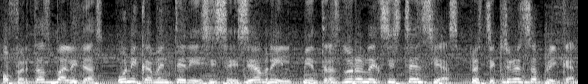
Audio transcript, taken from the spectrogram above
Ofertas válidas únicamente 16 de abril mientras duran existencias. Restricciones aplican.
